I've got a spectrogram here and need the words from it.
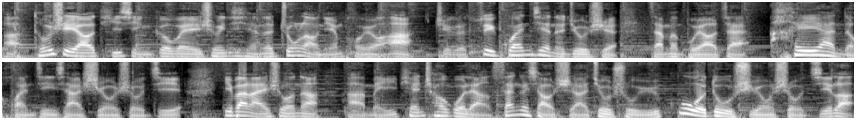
啊，同时也要提醒各位收音机前的中老年朋友啊，这个最关键的就是咱们不要在黑暗的环境下使用手机。一般来说呢，啊，每一天超过两三个小时啊，就属于过度使用手机了。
